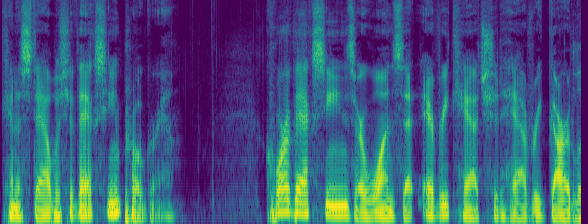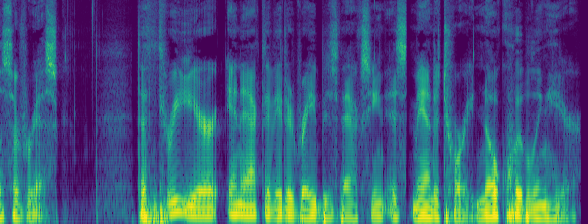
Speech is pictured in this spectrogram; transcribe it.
can establish a vaccine program. Core vaccines are ones that every cat should have regardless of risk. The three year inactivated rabies vaccine is mandatory, no quibbling here.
